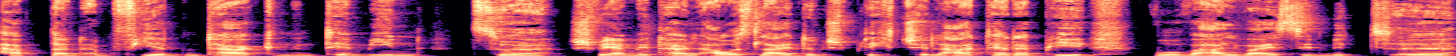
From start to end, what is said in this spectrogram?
habe dann am vierten Tag einen Termin zur Schwermetallausleitung, sprich Gelattherapie, wo wahlweise mit äh,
